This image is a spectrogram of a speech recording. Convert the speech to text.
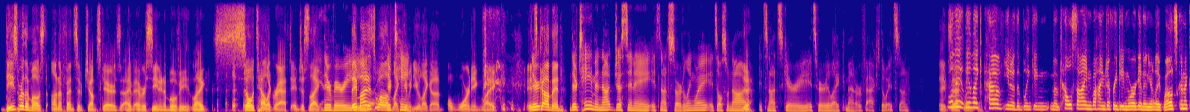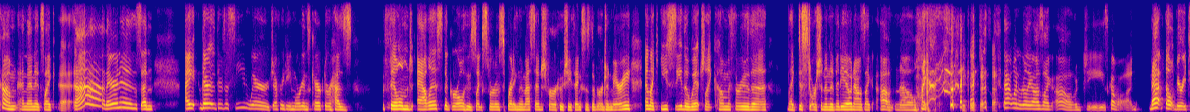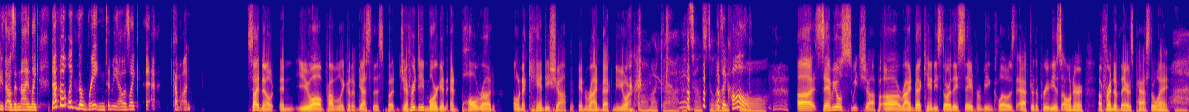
these were the most unoffensive jump scares I've ever seen in a movie. Like so telegraphed and just like They're very they might as well they're have like given you like a, a warning, like it's They're- coming. they're tame and not just in a it's not startling way. It's also not Yeah. it's not scary. It's very like matter of fact the way it's done. Exactly. Well, they, they like have you know the blinking motel sign behind Jeffrey Dean Morgan, and you're like, well, it's gonna come, and then it's like, uh, ah, there it is, and I there there's a scene where Jeffrey Dean Morgan's character has filmed Alice, the girl who's like sort of spreading the message for who she thinks is the Virgin Mary, and like you see the witch like come through the like distortion in the video, and I was like, oh no, like, like, just, that one really, I was like, oh geez, come on. That felt very 2009. Like that felt like The Ring to me. I was like, eh, come on. Side note, and you all probably could have guessed this, but Jeffrey Dean Morgan and Paul Rudd own a candy shop in Rhinebeck, New York. Oh my god, that sounds delightful. What's it called? Uh, Samuel's Sweet Shop, uh, Rhinebeck candy store they saved from being closed after the previous owner, a friend of theirs, passed away. Wow.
